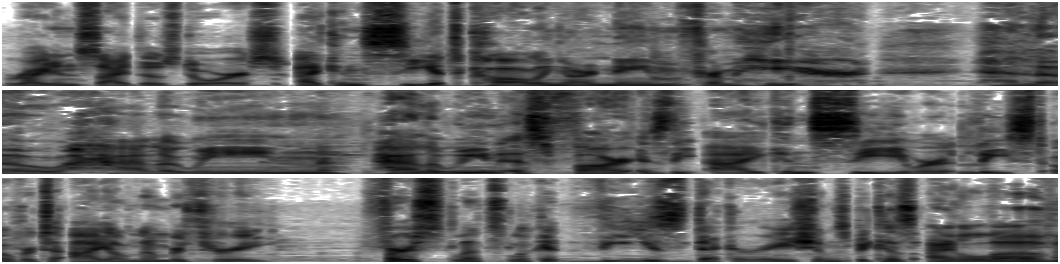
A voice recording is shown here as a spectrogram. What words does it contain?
right inside those doors. I can see it calling our name from here. Hello, Halloween. Halloween as far as the eye can see. We're at least over to aisle number three. First, let's look at these decorations because I love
